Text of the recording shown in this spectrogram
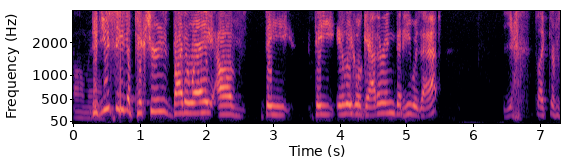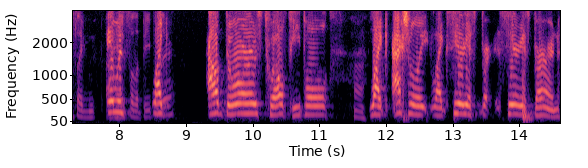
Oh man. did you see the picture, by the way, of the the illegal gathering that he was at? Yeah, like there was like a It was handful of people like there. outdoors, twelve people. Huh. Like actually, like serious, serious burn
